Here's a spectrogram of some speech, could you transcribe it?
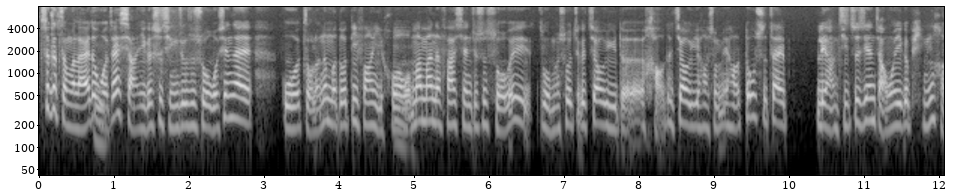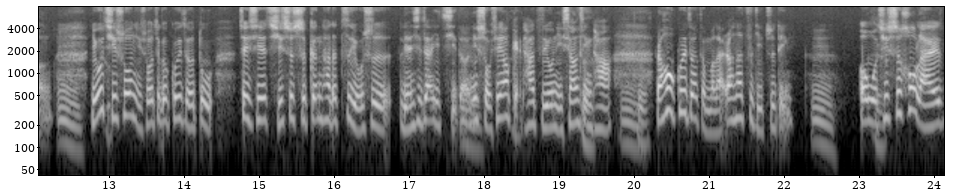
这个怎么来的？我在想一个事情，就是说，我现在我走了那么多地方以后，我慢慢的发现，就是所谓我们说这个教育的好的教育也好，什么也好，都是在。两极之间掌握一个平衡，嗯，尤其说你说这个规则度，这些其实是跟他的自由是联系在一起的。你首先要给他自由，你相信他，嗯，然后规则怎么来，让他自己制定，嗯，呃，我其实后来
